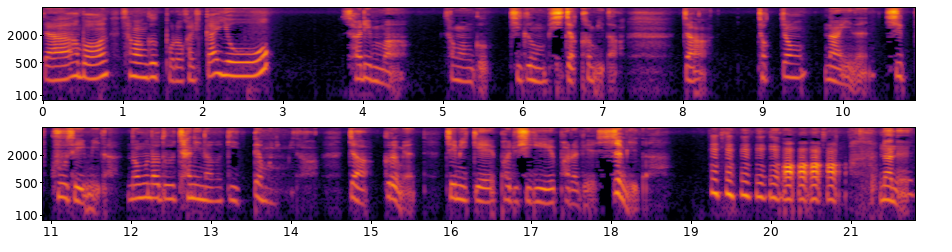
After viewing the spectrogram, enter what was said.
자, 한번 상황극 보러 갈까요? 살인마 상황극 지금 시작합니다. 자, 적정 나이는 19세입니다. 너무나도 잔인하기 때문입니다. 자, 그러면 재밌게 봐주시기 바라겠습니다. 나는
